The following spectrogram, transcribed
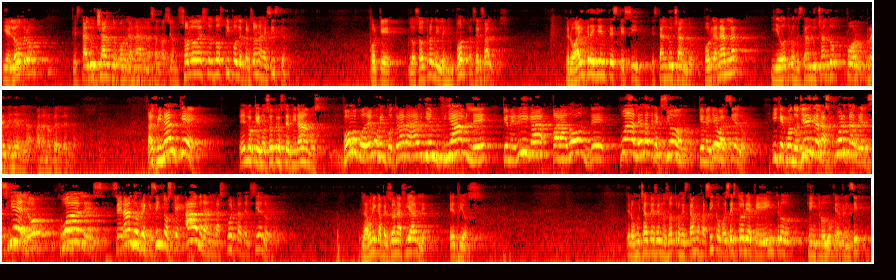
Y el otro, que está luchando por ganar la salvación. Solo esos dos tipos de personas existen. Porque los otros ni les importa ser salvos. Pero hay creyentes que sí están luchando por ganarla y otros están luchando por retenerla para no perderla. Al final, ¿qué? Es lo que nosotros terminamos. ¿Cómo podemos encontrar a alguien fiable que me diga para dónde, cuál es la dirección que me lleva al cielo? Y que cuando llegue a las puertas del cielo, ¿cuáles serán los requisitos que abran las puertas del cielo? La única persona fiable es Dios. Pero muchas veces nosotros estamos así como esa historia que, intro, que introduje al principio.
